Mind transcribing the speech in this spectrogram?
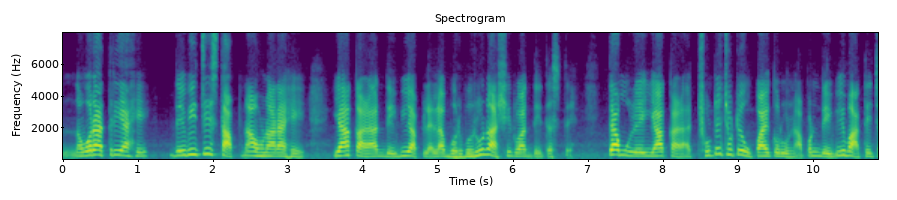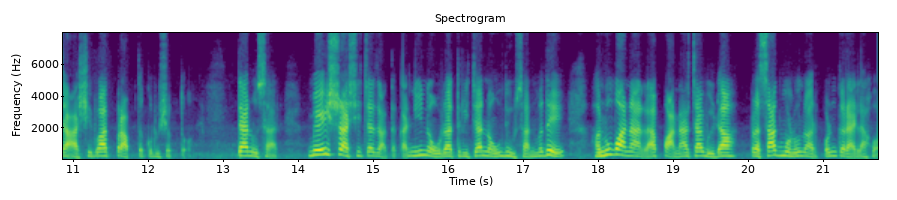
नवरात्री आहे देवीची स्थापना होणार आहे. या काळात देवी आपल्याला भरभरून आशीर्वाद देत असते. त्यामुळे या काळात छोटे छोटे उपाय करून आपण देवी मातेचा आशीर्वाद प्राप्त करू शकतो. त्यानुसार मेष राशीच्या जातकांनी नवरात्रीच्या नऊ दिवसांमध्ये हनुमानाला पानाचा विडा प्रसाद म्हणून अर्पण करायला हवा.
